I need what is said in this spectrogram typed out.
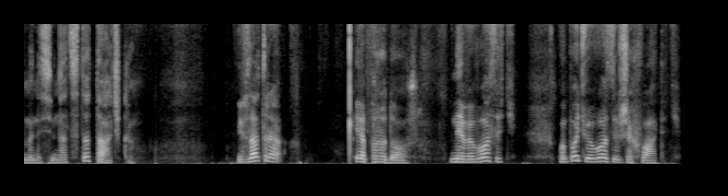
у мене 17 тачка. І завтра я продовжу. Не вивозить. Мабуть, вивозить вже хватить.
